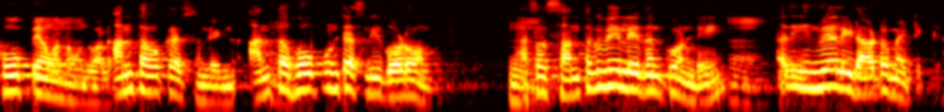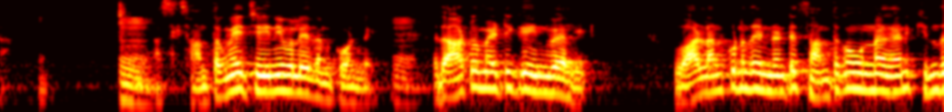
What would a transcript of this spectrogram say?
హోప్ ఏమన్నా ఉంది వాళ్ళకి? అంత అవకాశం లేదు. అంత హోప్ ఉంటే అసలు ఈ గొడవ ఉండదు. అసలు సంతకమే లేదనుకోండి అది ఇన్వాలిడ్ ఆటోమేటిక్గా. అసలు సంతకమే చేయనివ్వలేదనుకోండి అది ఆటోమేటిక్గా ఇన్వాలిడ్. వాళ్ళు అనుకున్నది ఏంటంటే సంతకం ఉన్నా కానీ కింద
